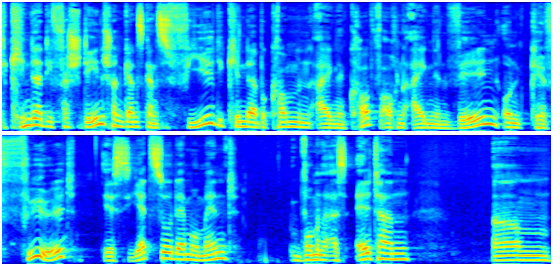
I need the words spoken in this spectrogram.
die Kinder, die verstehen schon ganz, ganz viel. Die Kinder bekommen einen eigenen Kopf, auch einen eigenen Willen. Und gefühlt ist jetzt so der Moment, wo man als Eltern ähm,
